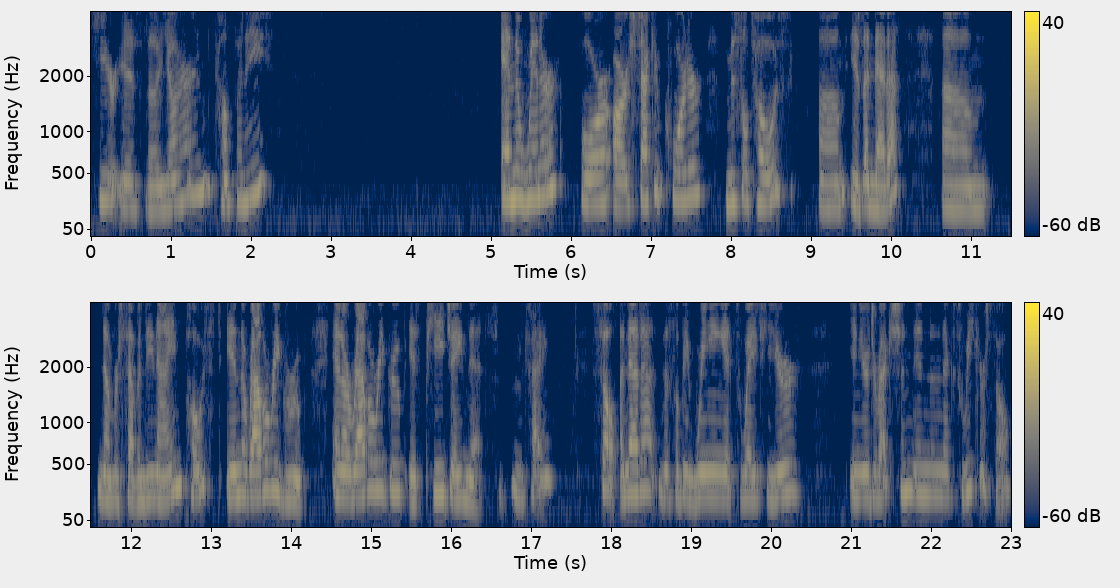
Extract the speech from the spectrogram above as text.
Here is the yarn company. And the winner for our second quarter mistletoes um, is Anetta, um, number 79 post in the Ravelry group. And our Ravelry group is PJ Knits. Okay. So Anetta, this will be winging its way to your in your direction in the next week or so.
